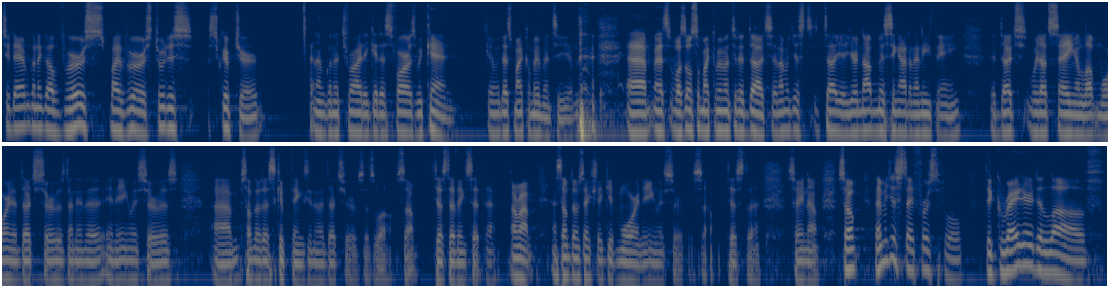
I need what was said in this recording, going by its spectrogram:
today I'm going to go verse by verse through this scripture, and I'm going to try to get as far as we can. That's my commitment to you. um, and that was also my commitment to the Dutch. And let me just tell you, you're not missing out on anything. The Dutch, we're not saying a lot more in the Dutch service than in the in the English service. Um, sometimes I skip things in the Dutch service as well. So just having said that, all right. And sometimes I actually give more in the English service. So just uh, so you know. So let me just say first of all, the greater the love,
